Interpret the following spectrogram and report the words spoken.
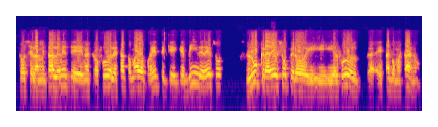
Entonces, lamentablemente, nuestro fútbol está tomado por gente que, que vive de eso lucra de eso, pero y, el fútbol está como está, ¿no?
